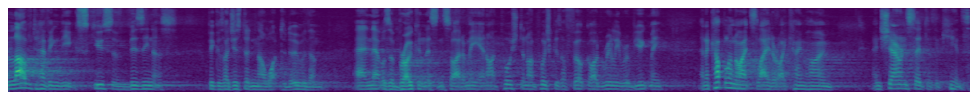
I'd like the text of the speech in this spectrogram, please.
loved having the excuse of busyness because I just didn't know what to do with them. And that was a brokenness inside of me. And I pushed and I pushed because I felt God really rebuked me. And a couple of nights later, I came home and Sharon said to the kids,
